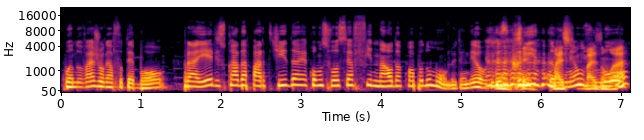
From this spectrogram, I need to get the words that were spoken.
quando vai jogar futebol, pra eles, cada partida é como se fosse a final da Copa do Mundo, entendeu? Eles gritam mas, que nem uns mas não loucos.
